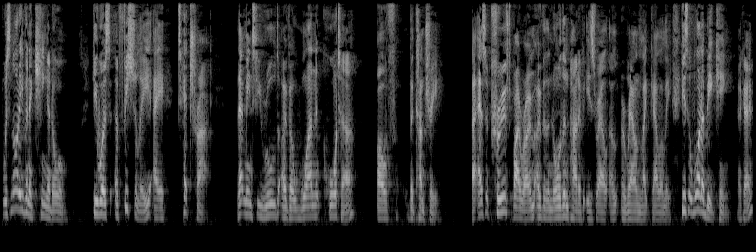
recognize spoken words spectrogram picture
was not even a king at all. He was officially a tetrarch. That means he ruled over one quarter of the country, uh, as approved by Rome over the northern part of Israel uh, around Lake Galilee. He's a wannabe king, okay?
